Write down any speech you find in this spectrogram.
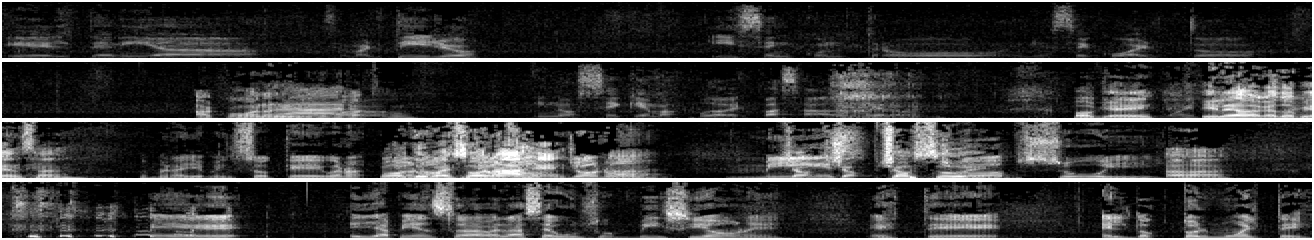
él tenía ese martillo y se encontró en ese cuarto A Conan y lo mató. y no sé qué más pudo haber pasado, pero Ok. Y Leo, ¿qué tú piensas? Pues mira, yo pienso que, bueno, tu no- personaje. Yo no, yo no. Ah. Miss Chop- chop- Chop Suey. Chop Suey. Ajá. Eh, ella piensa, ¿verdad? Según sus visiones, este, el Doctor Muerte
